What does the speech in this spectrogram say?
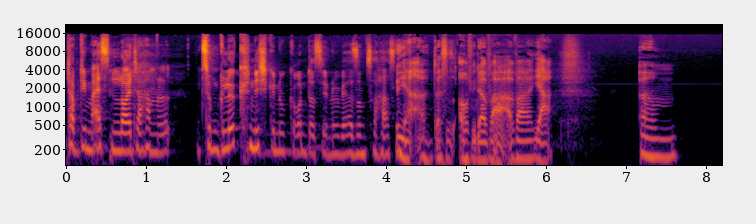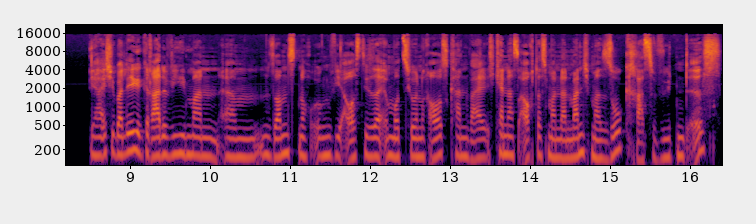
glaube, die meisten Leute haben zum Glück nicht genug Grund, das Universum zu hassen. Ja, das ist auch wieder wahr, aber ja. Ähm, ja, ich überlege gerade, wie man ähm, sonst noch irgendwie aus dieser Emotion raus kann, weil ich kenne das auch, dass man dann manchmal so krass wütend ist,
